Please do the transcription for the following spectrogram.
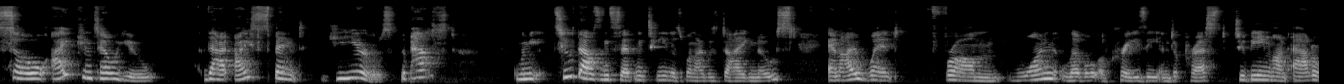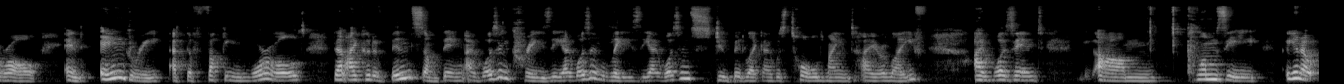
so I can tell you that I spent years, the past, let me, 2017 is when I was diagnosed, and I went from one level of crazy and depressed to being on Adderall and angry at the fucking world that I could have been something. I wasn't crazy. I wasn't lazy. I wasn't stupid like I was told my entire life. I wasn't um, clumsy. You know,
